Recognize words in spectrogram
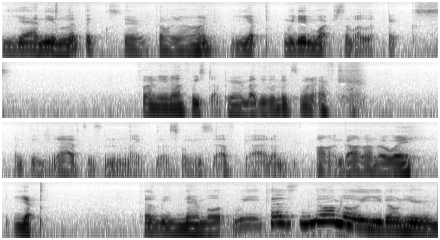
Yeah, and the Olympics are going on. Yep, we did watch some Olympics. Funny enough, we stopped hearing about the Olympics when after like the gymnastics and like the swimming stuff got on gone on our way. Yep, because we never we because normally you don't hear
